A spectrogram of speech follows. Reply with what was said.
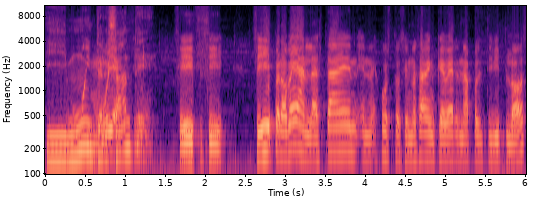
y muy interesante. Sí, sí, sí. Sí, pero véanla, está en, en- justo si no saben qué ver en Apple TV Plus,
